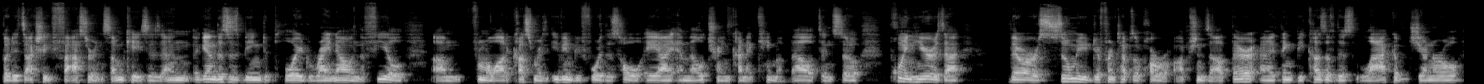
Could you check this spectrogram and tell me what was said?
but it's actually faster in some cases. And again, this is being deployed right now in the field um, from a lot of customers, even before this whole AI ML train kind of came about. And so, point here is that there are so many different types of hardware options out there. And I think because of this lack of general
